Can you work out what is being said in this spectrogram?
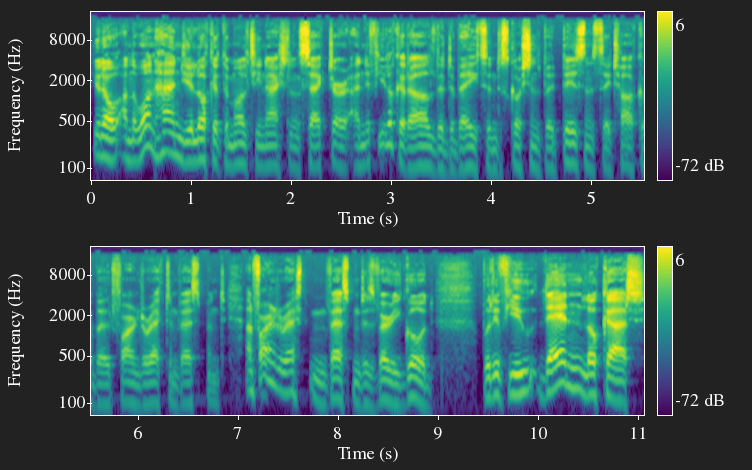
you know, on the one hand, you look at the multinational sector, and if you look at all the debates and discussions about business, they talk about foreign direct investment, and foreign direct investment is very good. But if you then look at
